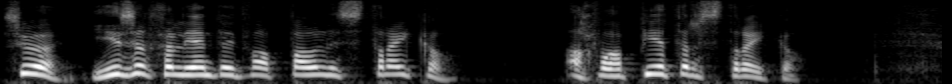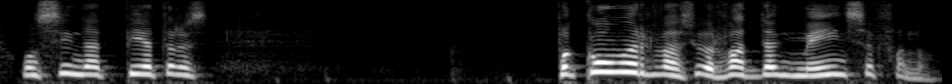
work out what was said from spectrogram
So, hier's 'n geleentheid waar Paulus struikel. Ag waar Petrus struikel. Ons sien dat Petrus bekommerd was oor wat dink mense van hom.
